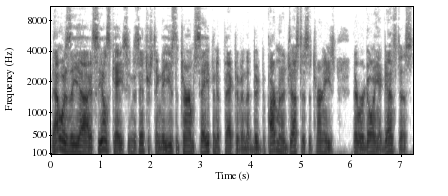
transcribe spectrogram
that was the uh, Seals case, and it's interesting. They used the term safe and effective, and the D- Department of Justice attorneys that were going against us,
